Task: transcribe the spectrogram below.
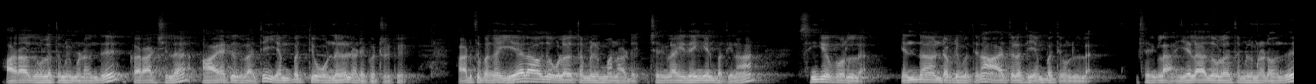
ஆறாவது உலக தமிழ் மாநாடு வந்து கராச்சியில் ஆயிரத்தி தொள்ளாயிரத்தி எண்பத்தி ஒன்றில் நடைபெற்றிருக்கு. அடுத்து பாருங்கள் ஏழாவது உலக தமிழ் மாநாடு. சரிங்களா? இது எங்கேன்னு பார்த்தீங்கன்னா சிங்கப்பூரில். எந்த ஆண்டு அப்படின்னு பார்த்தீங்கன்னா ஆயிரத்தி தொள்ளாயிரத்தி எண்பத்தி ஒன்றில் சரிங்களா? ஏழாவது உலக தமிழ் மாநாடு வந்து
